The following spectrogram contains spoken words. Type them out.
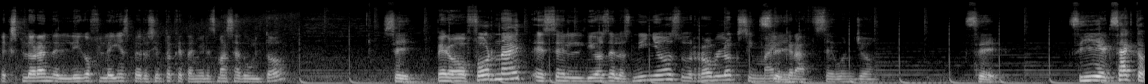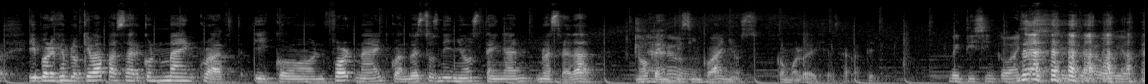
exploran el League of Legends, pero siento que también es más adulto. Sí. Pero Fortnite es el dios de los niños, Roblox y Minecraft, según yo. Sí. Sí, exacto. Y por ejemplo, ¿qué va a pasar con Minecraft y con Fortnite cuando estos niños tengan nuestra edad? ¿No? 25 años, como lo dije hace ratito. 25 años, sí, claro, obvio.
